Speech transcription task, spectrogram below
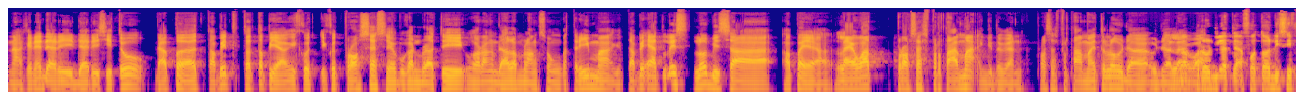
Nah akhirnya dari dari situ dapet tapi tetap ya ikut ikut proses ya bukan berarti orang dalam langsung keterima gitu. Tapi at least lo bisa apa ya lewat proses pertama gitu kan proses pertama itu lo udah udah Nggak lewat perlu dilihat ya foto di CV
